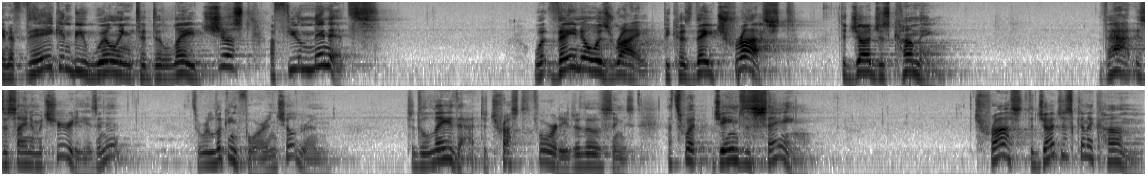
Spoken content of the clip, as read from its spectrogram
And if they can be willing to delay just a few minutes, what they know is right because they trust the judge is coming, that is a sign of maturity, isn't it? That's what we're looking for in children. To delay that, to trust authority, to those things. That's what James is saying. Trust, the judge is going to come.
